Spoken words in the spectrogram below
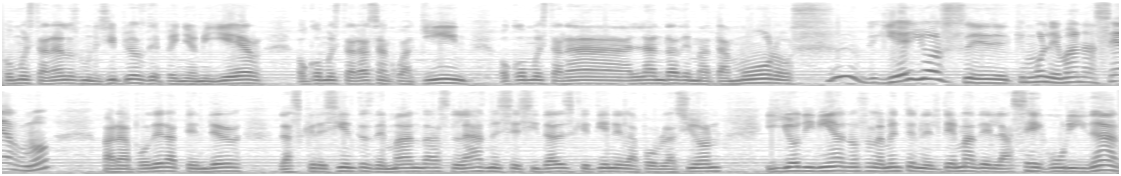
cómo estarán los municipios de Peñamiller, o cómo estará San Joaquín, o cómo estará Landa de Matamoros, y ellos, eh, ¿cómo le van a hacer, no? Para poder atender las crecientes demandas, las necesidades que tiene la población. Y yo diría no solamente en el tema de la seguridad,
